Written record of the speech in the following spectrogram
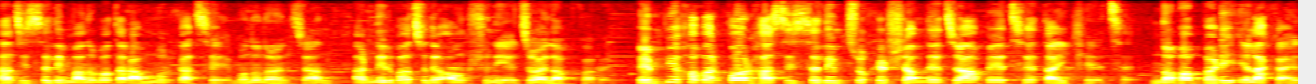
হাজি সেলিম মানবতার আম্মুর কাছে মনোনয়ন চান আর নির্বাচনে অংশ নিয়ে জয়লাভ করেন। এমপি হবার পর হাজি সেলিম চোখের সামনে যা পেয়েছে তাই খেয়েছে। নবাববাড়ি এলাকায়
